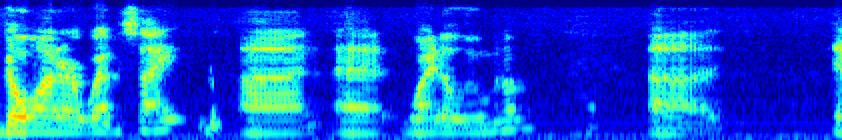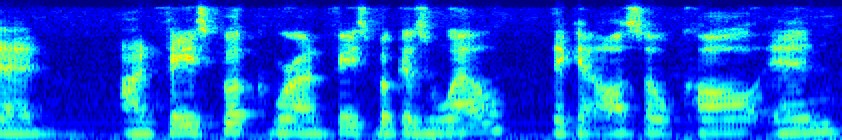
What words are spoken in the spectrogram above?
go on our website uh, at White Aluminum. Uh, and on Facebook, we're on Facebook as well. They can also call in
